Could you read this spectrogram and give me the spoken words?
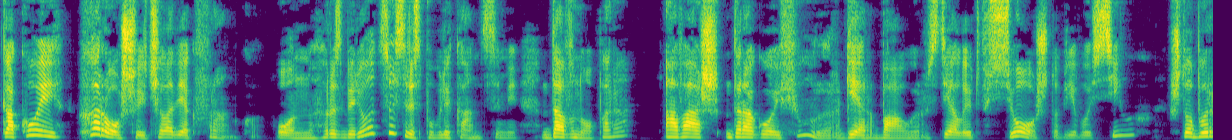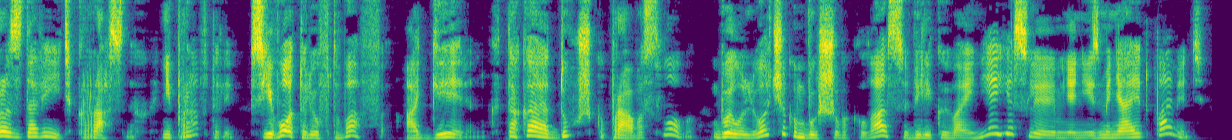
Какой хороший человек Франко. Он разберется с республиканцами. Давно пора. А ваш дорогой фюрер Гербауэр сделает все, что в его силах, чтобы раздавить красных, не правда ли? С его-то люфтваффе. А Геринг, такая душка, право слово, был летчиком высшего класса в Великой войне, если мне не изменяет память.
